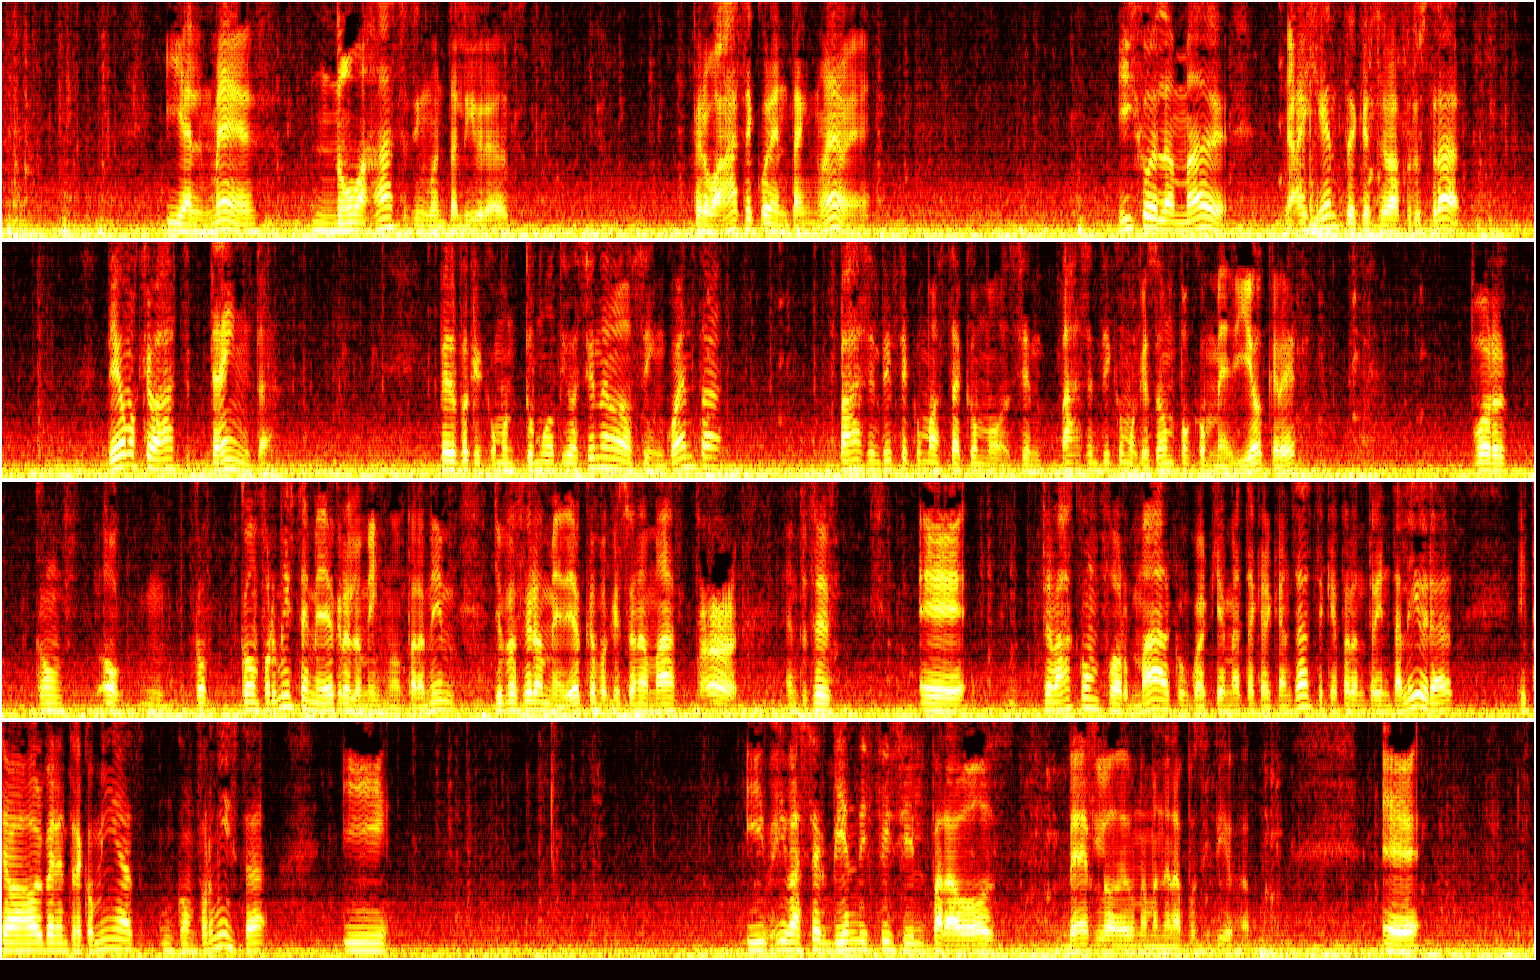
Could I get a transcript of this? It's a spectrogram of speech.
y al mes no bajaste 50 libras, pero bajaste 49, hijo de la madre, hay gente que se va a frustrar. Digamos que bajaste 30, pero porque como tu motivación era los 50, vas a sentirte como hasta como, vas a sentir como que son un poco mediocre por o, conformista y mediocre es lo mismo. Para mí, yo prefiero mediocre porque suena más. Entonces, eh, te vas a conformar con cualquier meta que alcanzaste, que fueron 30 libras, y te vas a volver, entre comillas, un conformista. Y, y, y va a ser bien difícil para vos verlo de una manera positiva. Eh,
